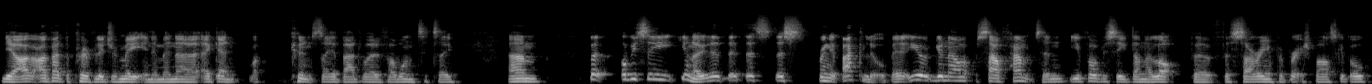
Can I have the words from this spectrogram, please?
yeah, I've had the privilege of meeting him, and uh, again, couldn't say a bad word if I wanted to. Um, but obviously, you know, let's let's bring it back a little bit. You're you're now Southampton. You've obviously done a lot for for Surrey and for British basketball.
